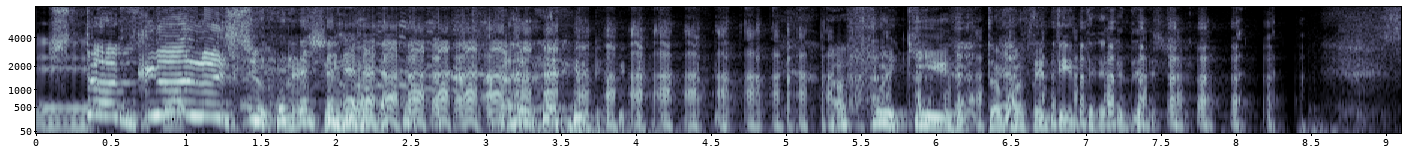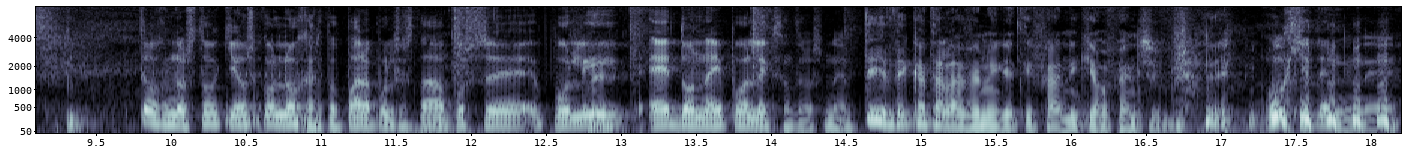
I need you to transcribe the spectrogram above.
ε, Στο γκάλο σου! Ναι, συγγνώμη. Αφού εκεί τοποθετείτε. Το γνωστό και ως κολόχαρτο, πάρα πολύ σωστά, όπως ε, πολύ έντονα είπε ο Αλέξανδρος, ναι. Τι, δεν καταλαβαίνω γιατί φάνηκε offensive. Όχι, δεν είναι.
